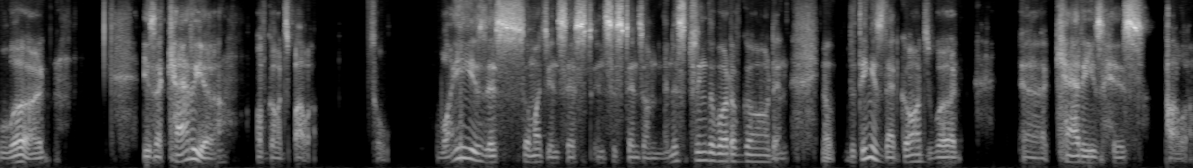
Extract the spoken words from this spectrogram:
word is a carrier of God's power. So why is there so much insist insistence on ministering the word of god? And you know the thing is that god's word uh, carries his power.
